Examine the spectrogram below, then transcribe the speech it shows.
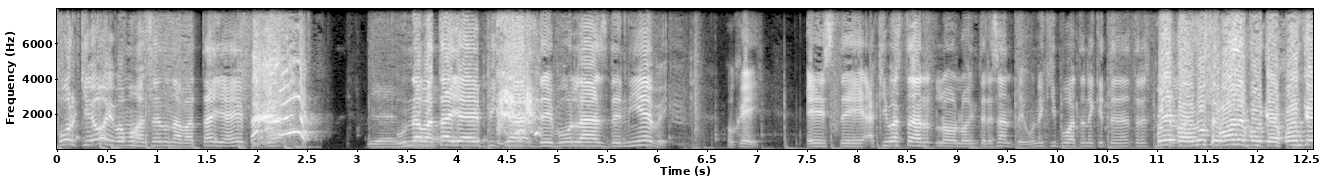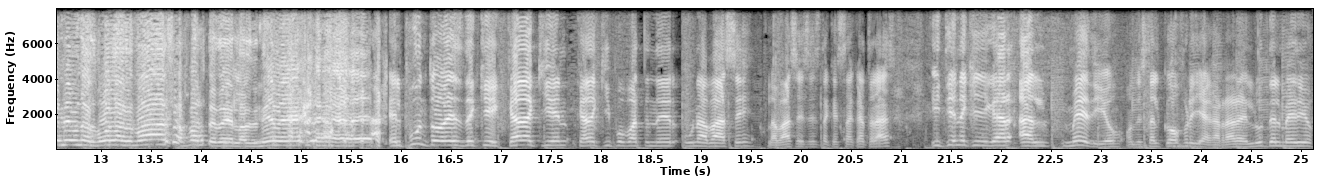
Porque hoy vamos a hacer una batalla épica. Una batalla épica de bolas de nieve. Ok, este, aquí va a estar lo, lo interesante Un equipo va a tener que tener tres Güey, pero no se vale porque Juan tiene unas bolas más aparte de las de nieve. El punto es de que cada quien, cada equipo va a tener una base, la base es esta que está acá atrás, y tiene que llegar al medio, donde está el cofre, y agarrar el loot del medio,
